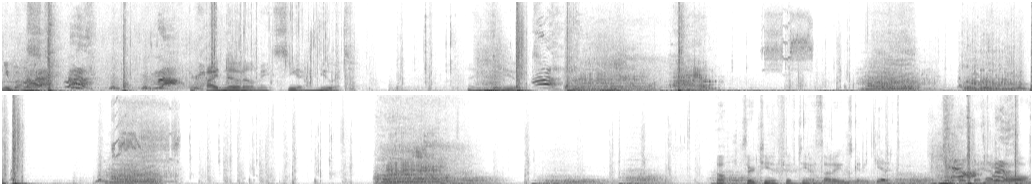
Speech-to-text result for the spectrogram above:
You must. You're hiding out on me. See, I knew it. I knew it. Oh, 13 and 15. I thought I was going to get it. I thought I had it all.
